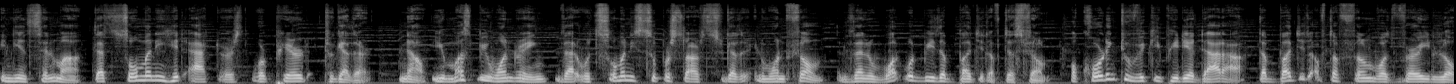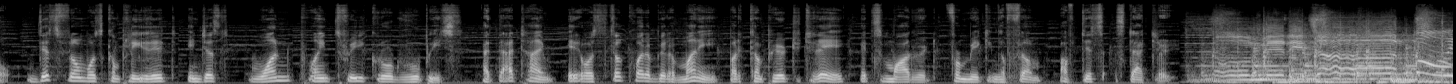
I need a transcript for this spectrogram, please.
Indian cinema that so many hit actors were paired together. Now, you must be wondering that with so many superstars together in one film, then what would be the budget of this film? According to Wikipedia data, the budget of the film was very low. This film was completed in just 1.3 crore rupees. At that time, it was still quite a bit of money, but compared to today, it's moderate for making a film of this stature. ओ मेरी जान बोल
